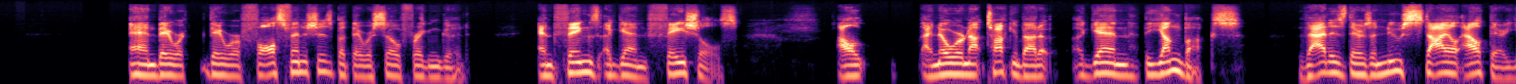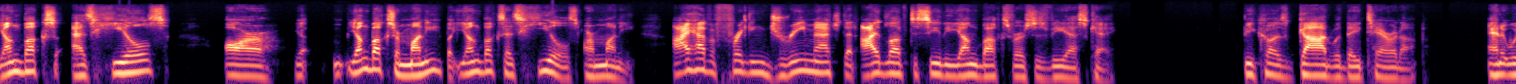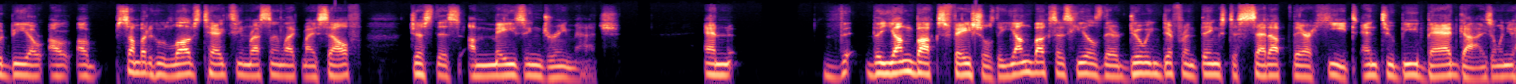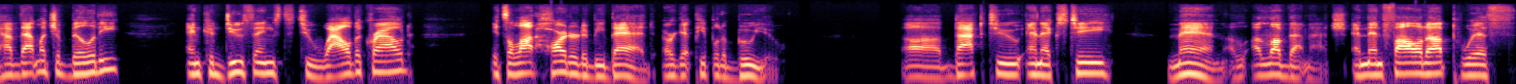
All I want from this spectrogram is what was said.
and they were they were false finishes, but they were so friggin' good. And things again, facials. I'll. I know we're not talking about it again. The Young Bucks. That is, there's a new style out there. Young Bucks as heels are Young Bucks are money, but Young Bucks as heels are money. I have a frigging dream match that I'd love to see the Young Bucks versus MSK because God would they tear it up. And it would be a, a, a somebody who loves tag team wrestling like myself, just this amazing dream match. And the, the Young Bucks facials, the Young Bucks as heels, they're doing different things to set up their heat and to be bad guys. And when you have that much ability, and could do things to wow the crowd, it's a lot harder to be bad or get people to boo you. Uh, back to NXT, man, I, I love that match. And then followed up with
